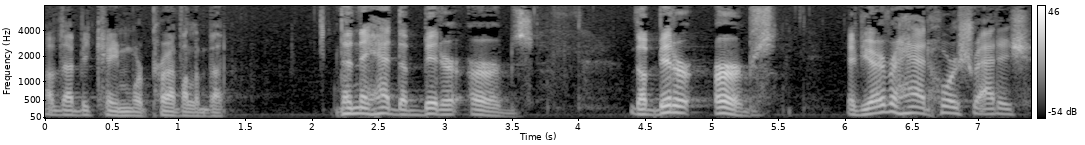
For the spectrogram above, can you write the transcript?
uh, that became more prevalent. But then they had the bitter herbs. The bitter herbs. Have you ever had horseradish?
